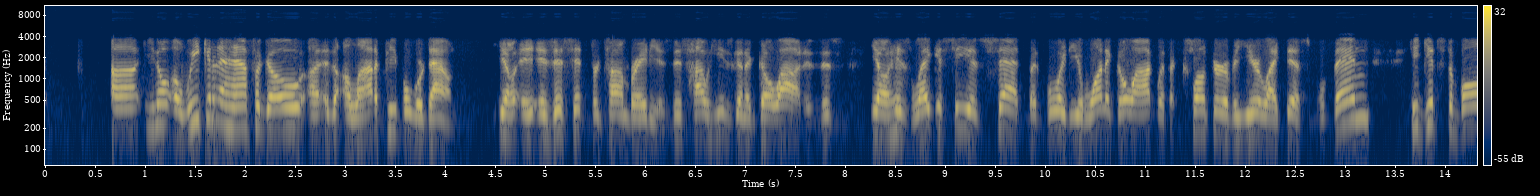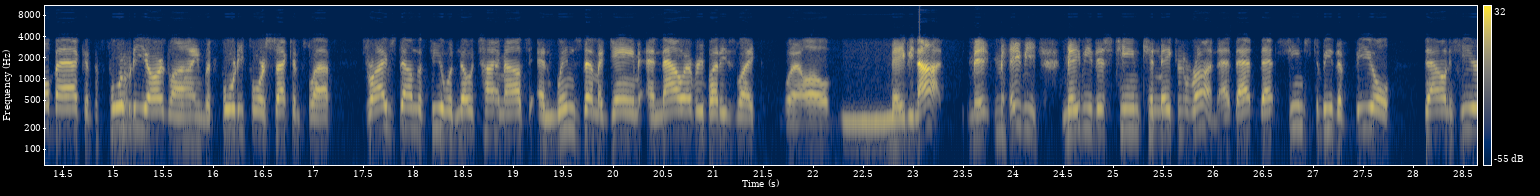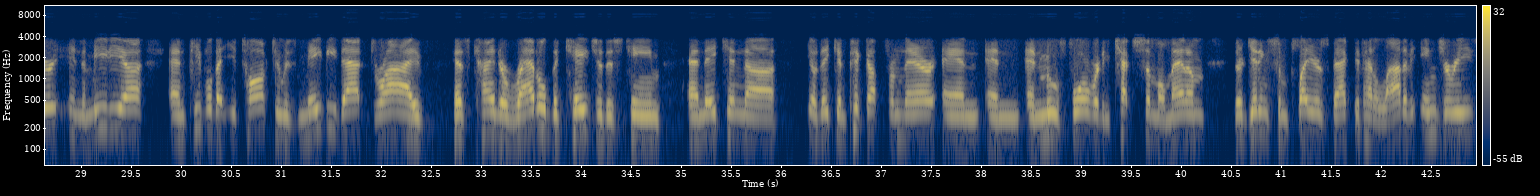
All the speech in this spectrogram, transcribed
Uh, you know, a week and a half ago, uh, a lot of people were down. You know, is, is this it for Tom Brady? Is this how he's going to go out? Is this, you know, his legacy is set, but boy, do you want to go out with a clunker of a year like this? Well, then he gets the ball back at the 40 yard line with 44 seconds left, drives down the field with no timeouts, and wins them a game. And now everybody's like, well, maybe not. Maybe maybe this team can make a run. That that that seems to be the feel down here in the media and people that you talk to is maybe that drive has kind of rattled the cage of this team, and they can uh, you know they can pick up from there and and and move forward and catch some momentum. They're getting some players back. They've had a lot of injuries.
